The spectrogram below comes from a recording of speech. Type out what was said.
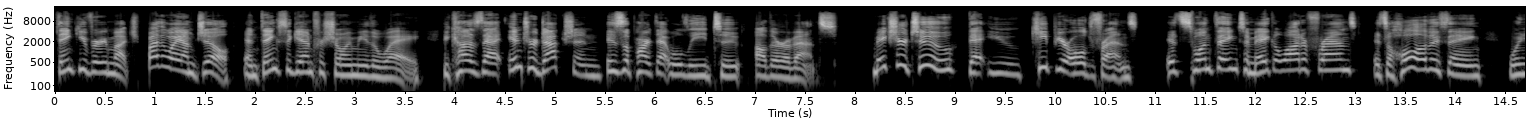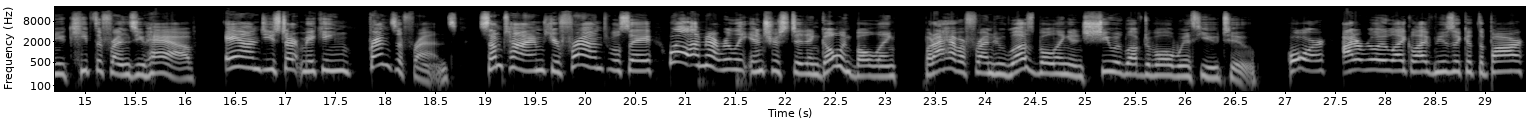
Thank you very much. By the way, I'm Jill, and thanks again for showing me the way because that introduction is the part that will lead to other events. Make sure too that you keep your old friends. It's one thing to make a lot of friends. It's a whole other thing when you keep the friends you have and you start making friends of friends. Sometimes your friend will say, well, I'm not really interested in going bowling, but I have a friend who loves bowling and she would love to bowl with you too. Or I don't really like live music at the bar,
